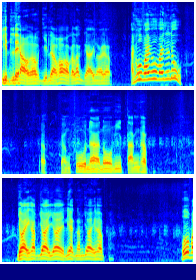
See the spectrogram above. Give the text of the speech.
กินแล้วครับกินแล้วพาออกกำลังกายจักหน่อยครับไอ้ฟูไปฟูไปเร็วๆครับกังฟูหน้าโนมีตังค์ครับ ย่อยครับ ย่อยย่อยเรียกน้ำย่อยครับฟูไป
